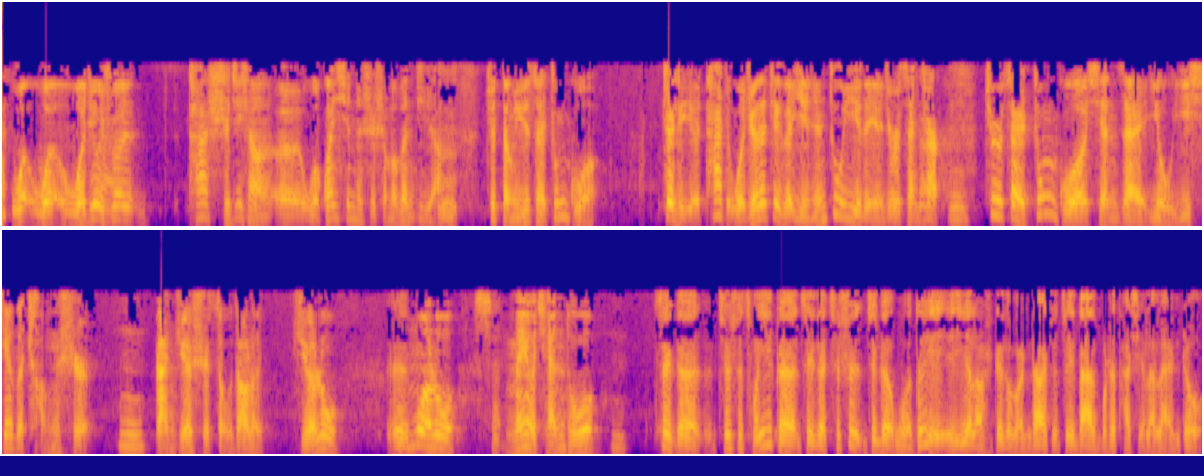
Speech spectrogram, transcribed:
我我我就说，他实际上呃，我关心的是什么问题啊？就等于在中国，这里他我觉得这个引人注意的，也就是在这儿，就是在中国现在有一些个城市，嗯，感觉是走到了绝路，呃，末路，是。没有前途。这个就是从一个这个，其实这个我对叶老师这个文章就最大的不是他写了兰州，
